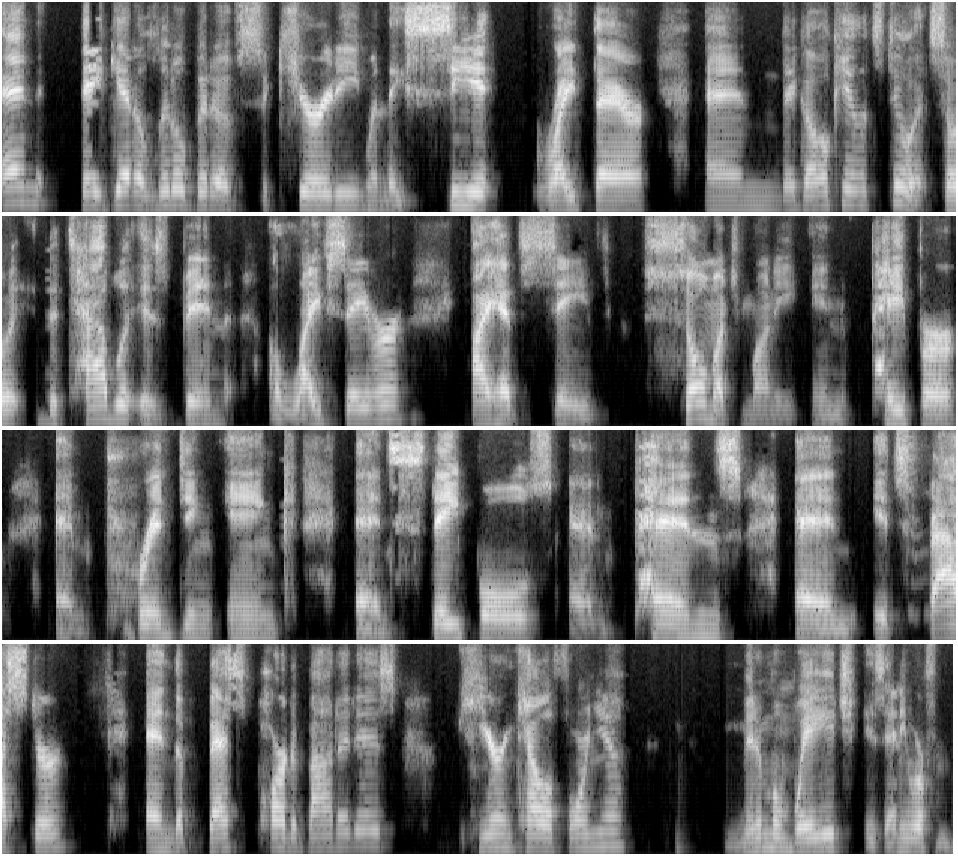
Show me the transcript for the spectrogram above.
And they get a little bit of security when they see it right there and they go, okay, let's do it. So the tablet has been a lifesaver. I have saved so much money in paper and printing ink and staples and pens, and it's faster. And the best part about it is here in California, minimum wage is anywhere from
